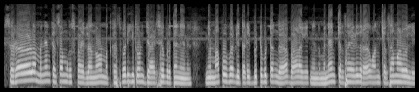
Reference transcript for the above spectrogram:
ಸರಳ ಮನ್ಯಾನ ಕೆಲಸ ಮುಗಿಸ್ಬಾ, ಇಲ್ಲ ನೋಡ್ ಮತ್ತೆ ಕಸ್ಬರಿಗೆ ತೊಗೊಂಡು ಜಾಡ್ಸೇ ಬಿಡ್ತೇನೆ ನೀನು. ನಿಮ್ಮ ಅಪ್ಪ ಬರ್ಲಿ ತಡಿ, ಬಿಟ್ಟು ಬಿಟ್ಟಂಗ ಭಾಳ ಆಗೈತೆ ನಿಮ್ದು ಮನ್ಯಾನ ಕೆಲಸ ಹೇಳಿದ್ರೆ ಒಂದ್ ಕೆಲಸ ಮಾಡುವಲ್ಲಿ.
